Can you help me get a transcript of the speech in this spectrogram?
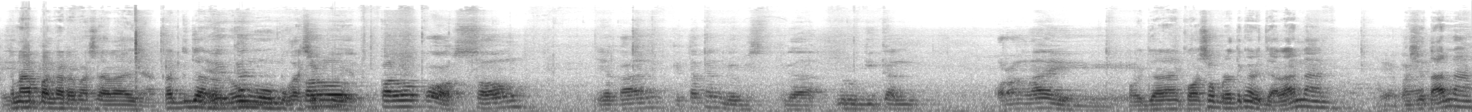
Kenapa nggak ada masalahnya? Kan itu jalan Ya kan, umum bukan kalau sirkuit. kalau kosong ya kan kita kan nggak bisa nggak merugikan orang lain. Kalau jalan kosong berarti nggak ada jalanan, Ya kan? masih tanah.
